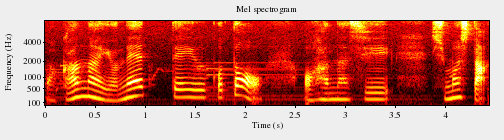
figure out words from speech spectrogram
分かんないよねっていうことをお話ししました。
